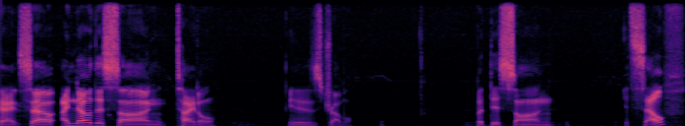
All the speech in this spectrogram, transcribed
Okay, so I know this song title is Trouble. But this song itself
